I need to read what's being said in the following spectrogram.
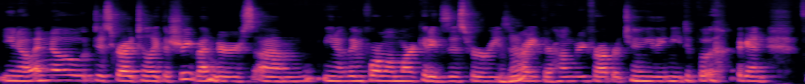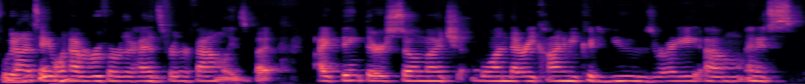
you know, and no discredit to like the street vendors. Um, you know, the informal market exists for a reason, mm-hmm. right? They're hungry for opportunity. They need to put again food on the table and have a roof over their heads for their families. But I think there's so much one that our economy could use, right? Um, and it's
